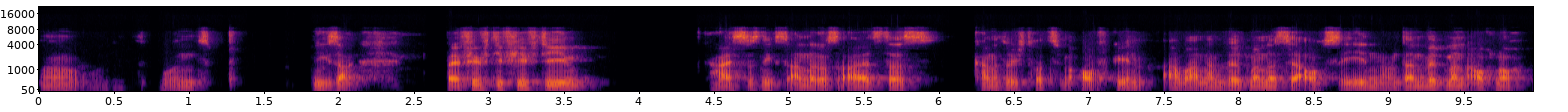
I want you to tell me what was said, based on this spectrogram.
Ja, und wie gesagt, bei 50-50 heißt das nichts anderes als, das kann natürlich trotzdem aufgehen, aber dann wird man das ja auch sehen und dann wird man auch noch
